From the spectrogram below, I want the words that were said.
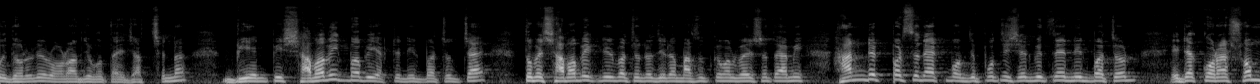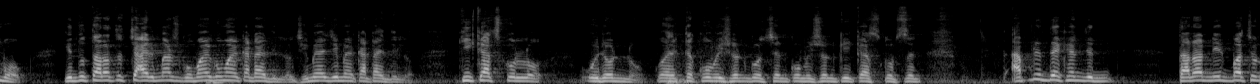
ওই ধরনের অরাজকতায় যাচ্ছেন না। বিএনপি স্বাভাবিকভাবেই একটা নির্বাচন চায়। তবে স্বাভাবিক নির্বাচনে যেটা মাসুদ কামাল ভাইয়ের সাথে আমি হান্ড্রেড পার্সেন্ট একমত যে পঁচিশের ভিতরে নির্বাচন এটা করা সম্ভব। কিন্তু তারা তো চার মাস ঘুমায় ঘুমায় কাটায় দিল, ঝিমায় ঝিমায় কাটায় দিল। কি কাজ করল? উই ডোন্ট একটা কমিশন করছেন, কমিশন কি কাজ করছেন? আপনি দেখেন যে তারা নির্বাচন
